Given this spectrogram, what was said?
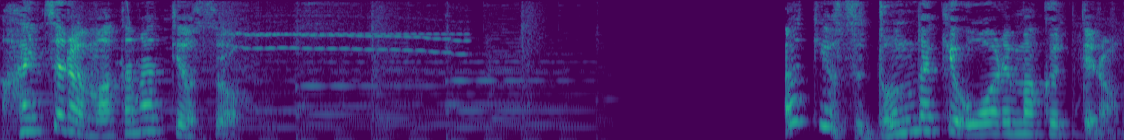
あいつらまたラティオスを。ラティオスどんだけ追われまくってるの？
